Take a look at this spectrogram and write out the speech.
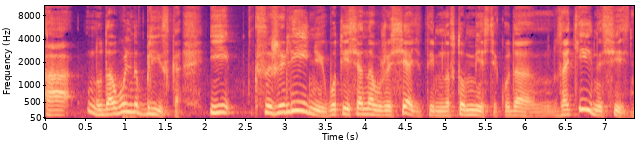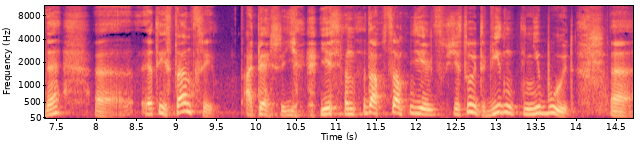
а ну, довольно близко. И к сожалению, вот если она уже сядет именно в том месте, куда затеяно сесть, да, э, этой станции, опять же, если она там в самом деле существует, видно не будет. Э,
